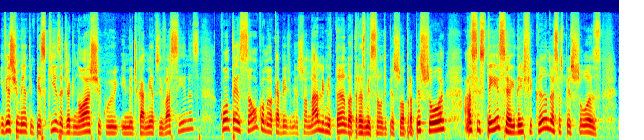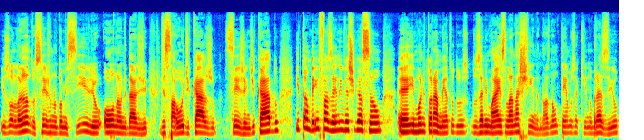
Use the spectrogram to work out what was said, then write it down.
Investimento em pesquisa, diagnóstico e medicamentos e vacinas, contenção, como eu acabei de mencionar, limitando a transmissão de pessoa para pessoa, assistência, identificando essas pessoas, isolando, seja no domicílio ou na unidade de saúde, caso seja indicado, e também fazendo investigação eh, e monitoramento dos, dos animais lá na China. Nós não temos aqui no Brasil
